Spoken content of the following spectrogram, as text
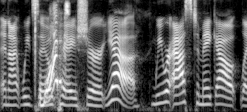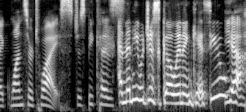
and I we'd say, What? okay, sure, yeah. We were asked to make out like once or twice, just because. And then he would just go in and kiss you. yeah,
